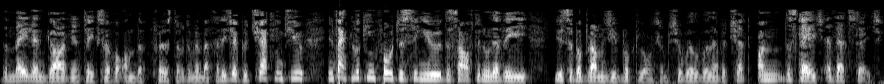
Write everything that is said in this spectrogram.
the Mail and Guardian takes over on the 1st of November. Khadija, good chatting to you. In fact, looking forward to seeing you this afternoon at the Yusuf Abramjee book launch. I'm sure we'll, we'll have a chat on the stage at that stage.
